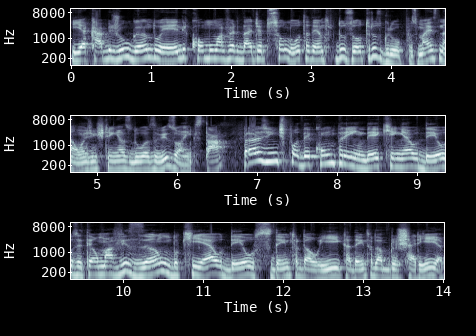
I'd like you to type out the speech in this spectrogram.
e acabe julgando ele como uma verdade absoluta dentro dos outros grupos. Mas não, a gente tem as duas visões, tá? Para a gente poder compreender quem é o Deus e ter uma visão do que é o Deus dentro da Wicca, dentro da bruxaria,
